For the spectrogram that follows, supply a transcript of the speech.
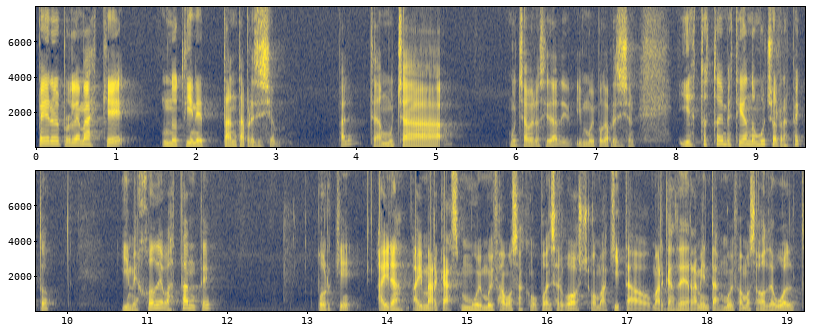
pero el problema es que no tiene tanta precisión. ¿Vale? Te da mucha, mucha velocidad y, muy poca precisión. Y esto estoy investigando mucho al respecto y me jode bastante porque hay, hay marcas muy, muy famosas como pueden ser Bosch o Makita o marcas de herramientas muy famosas o DeWalt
